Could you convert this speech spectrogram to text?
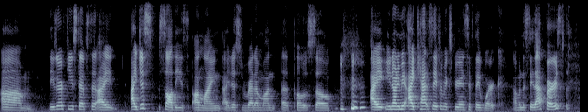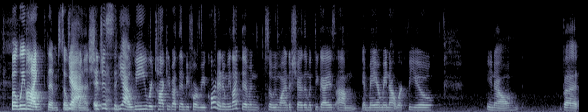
Um, these are a few steps that I I just saw these online. I just read them on a post, so I you know what I mean. I can't say from experience if they work. I'm gonna say that first. but we Um, liked them so yeah, we're gonna share it just them. yeah we were talking about them before we recorded and we liked them and so we wanted to share them with you guys. Um, it may or may not work for you, you know, but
